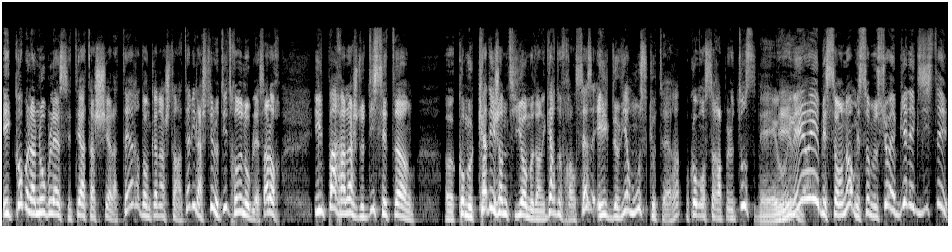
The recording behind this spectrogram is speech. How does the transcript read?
Et comme la noblesse était attachée à la terre, donc en achetant la terre, il a acheté le titre de noblesse. Alors, il part à l'âge de 17 ans euh, comme cadet gentilhomme dans les gardes françaises et il devient mousquetaire, hein, comme on se rappelle tous. Mais Et- oui. mais oui, mais son nom, mais ce monsieur a bien existé.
